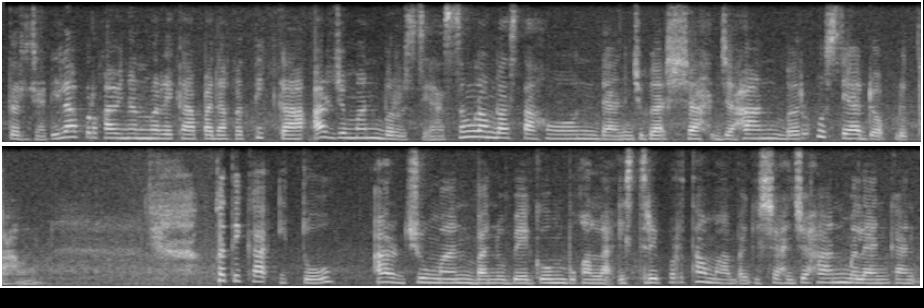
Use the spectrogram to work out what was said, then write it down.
terjadilah perkawinan mereka pada ketika Arjuman berusia 19 tahun dan juga Shah Jahan berusia 20 tahun. Ketika itu, Arjuman Banu Begum bukanlah istri pertama bagi Shah Jahan, melainkan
